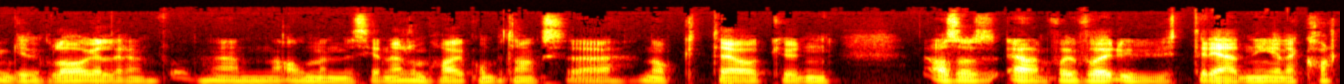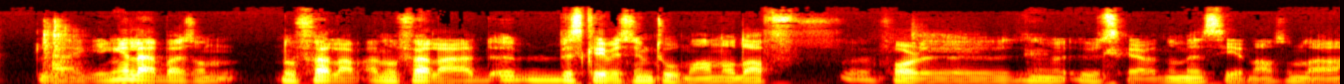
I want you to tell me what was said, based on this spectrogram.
gynekolog eller en, en allmennmedisiner som har kompetanse nok til å kunne altså Er det en form for utredning eller kartlegging, eller er det bare sånn nå føler, jeg, nå føler jeg Beskriver symptomene, og da får du utskrevet noen medisiner som da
